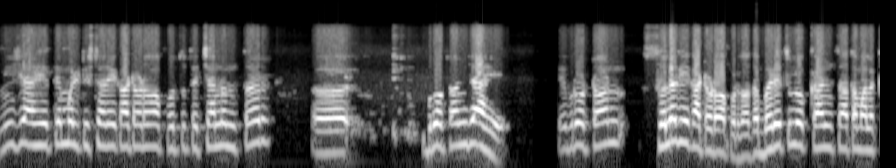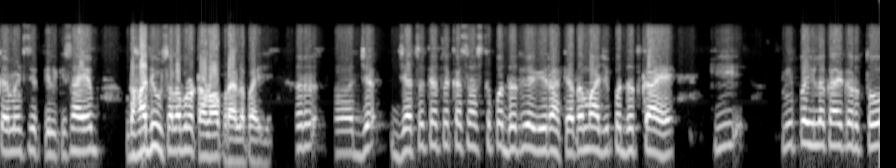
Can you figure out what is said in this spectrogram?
मी जे आहे ते मल्टीस्टार एक आठवडा वापरतो. त्याच्यानंतर ब्रोटॉन जे आहे ते ब्रोटॉन सलग एक आठवडा वापरतो. आता बरेच लोकांचा आता मला कमेंट्स येतील की साहेब दहा दिवसाला ब्रोटॉन वापरायला पाहिजे. तर ज्याचं त्याचं कसं असतं पद्धत वेगळी राहते. आता माझी पद्धत काय आहे? की मी पहिलं काय करतो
